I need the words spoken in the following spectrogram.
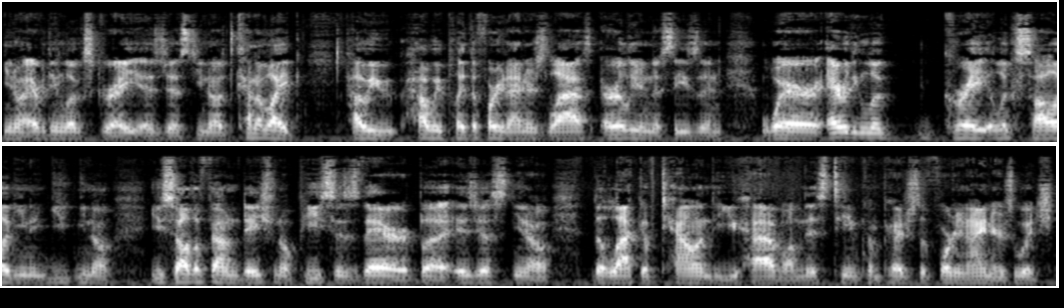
You know, everything looks great. It's just, you know, it's kind of like how we how we played the 49ers last earlier in the season where everything looked great it looked solid you know you, you know you saw the foundational pieces there but it's just you know the lack of talent that you have on this team compared to the 49ers which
